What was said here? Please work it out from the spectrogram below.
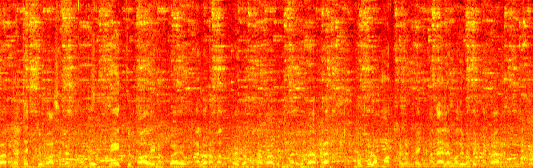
பாருங்கள் தெற்கு வாசலேருந்து வந்து மேற்கு பாதை நோக்க நல்லூரம் வந்து போய் கொண்டு அப்படின்னு இருக்கு பாருங்க. எவ்வளோ மக்கள் இன்றைக்கும் அந்த அலை மதி பாருங்கள் பாருங்க. முன்னுக்கு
